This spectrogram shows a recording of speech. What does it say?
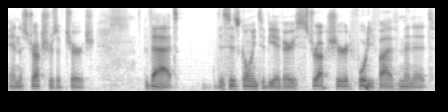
and the structures of church, that this is going to be a very structured 45 minute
